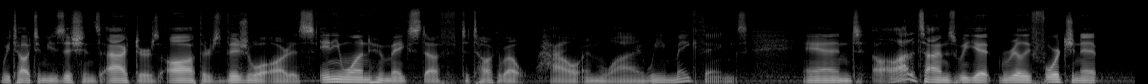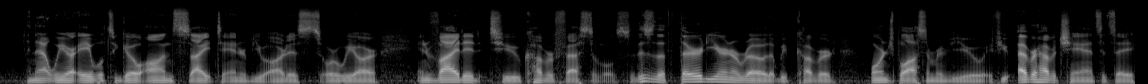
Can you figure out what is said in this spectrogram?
We talk to musicians, actors, authors, visual artists, anyone who makes stuff to talk about how and why we make things. And a lot of times we get really fortunate in that we are able to go on site to interview artists or we are invited to cover festivals. So this is the third year in a row that we've covered Orange Blossom Revue. If you ever have a chance, it's a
